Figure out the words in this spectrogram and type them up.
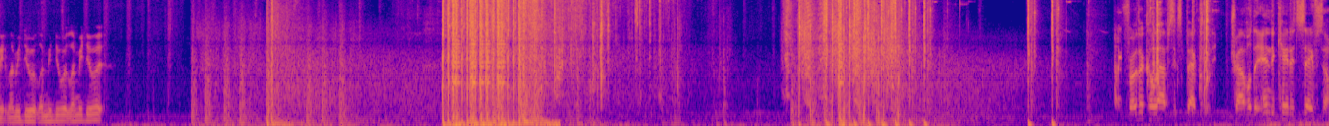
Wait, let me do it, let me do it, let me do it. Further collapse expected. Travel to indicated safe zone.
